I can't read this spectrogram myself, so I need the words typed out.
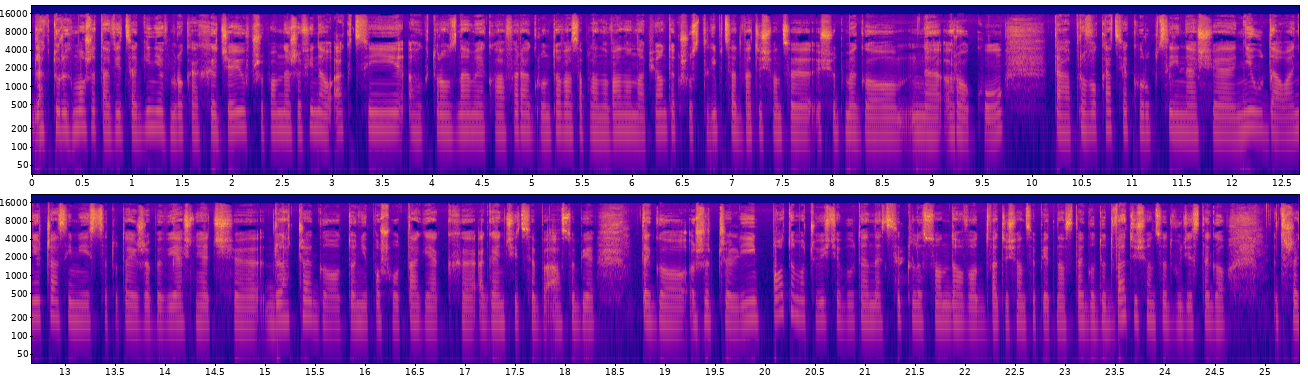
dla których może ta wiedza ginie w mrokach dziejów, przypomnę, że finał akcji, e, którą znamy jako afera gruntowa, zaplanowano na piątek 6 lipca 2007 roku. Ta prowokacja korupcyjna się nie udała. Nie czas i miejsce tutaj, żeby wyjaśniać, e, dlaczego to nie poszło tak, jak agenci CBA sobie tego życzyli. Potem oczywiście był ten cykl sądowy od 2015 do 2023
